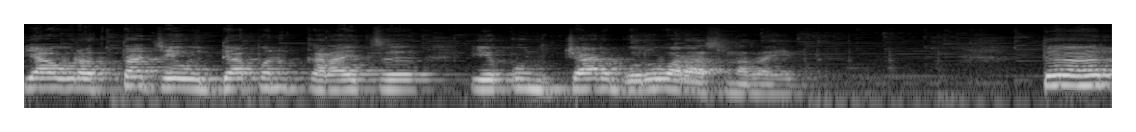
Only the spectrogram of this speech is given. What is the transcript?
या व्रताचे उद्यापन करायचं एकूण चार गुरुवार असणार आहेत. तर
